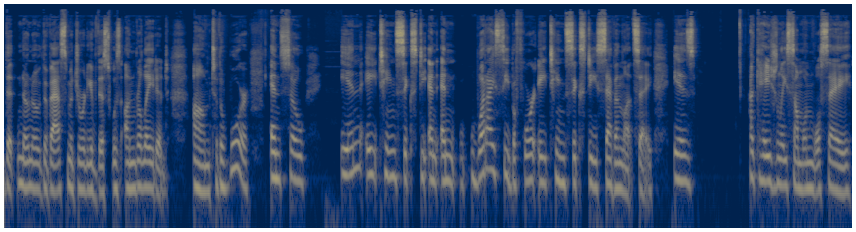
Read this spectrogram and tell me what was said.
that no no the vast majority of this was unrelated um, to the war and so in 1860 and and what i see before 1867 let's say is occasionally someone will say,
